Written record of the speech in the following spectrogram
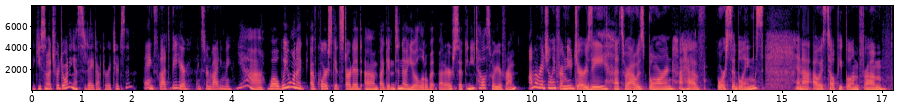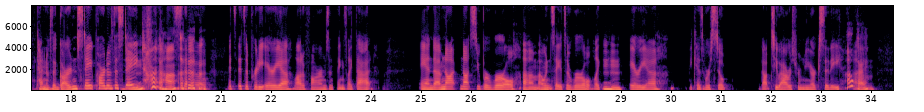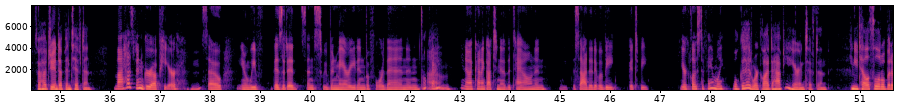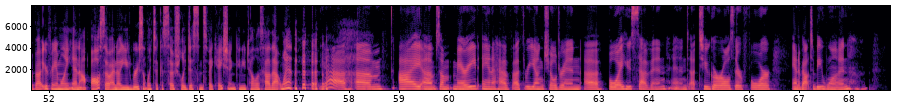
Thank you so much for joining us today, Dr. Richardson. Thanks. Glad to be here. Thanks for inviting me. Yeah. Well, we want to, of course, get started um, by getting to know you a little bit better. So, can you tell us where you're from? I'm originally from New Jersey. That's where I was born. I have four siblings. And I always tell people I'm from kind of the Garden State part of the state. Mm-hmm. Uh-huh. so it's it's a pretty area, a lot of farms and things like that and um, not not super rural. Um, I wouldn't say it's a rural like mm-hmm. area because we're still about two hours from New York City. Okay. Um, so how'd you end up in Tifton? My husband grew up here, mm-hmm. so you know we've visited since we've been married and before then, and okay. Um, you know I kind of got to know the town, and we decided it would be good to be here close to family. Well, good. We're glad to have you here in Tifton. Can you tell us a little bit about your family? And also, I know you recently took a socially distanced vacation. Can you tell us how that went? yeah, um, I um, so I'm married and I have uh, three young children: a boy who's seven and uh, two girls. They're four and about to be one. Mm-hmm.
